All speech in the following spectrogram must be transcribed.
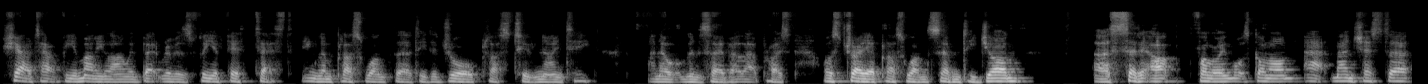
shout out for your money line with Bet Rivers for your fifth test. England plus 130, the draw plus 290. I know what we're going to say about that price. Australia plus 170. John uh, set it up following what's gone on at Manchester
